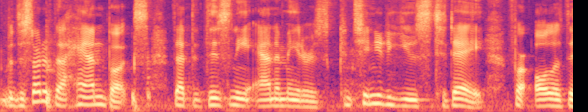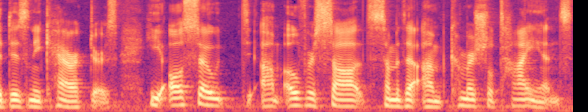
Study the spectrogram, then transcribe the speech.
the sort of the handbooks that the Disney animators continue to use today for all of the Disney characters. He also um, oversaw some of the um, commercial tie-ins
